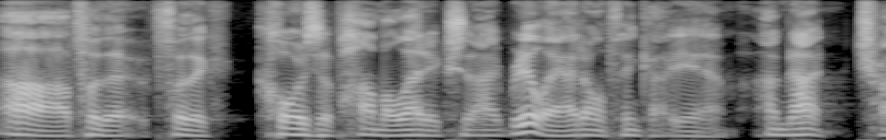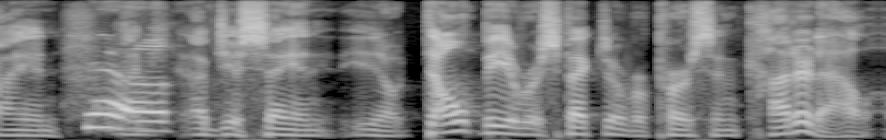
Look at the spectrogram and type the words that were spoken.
uh, for the for the cause of homiletics. And I really, I don't think I am. I'm not trying. I'm, I'm just saying, you know, don't be a respecter of a person, cut it out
